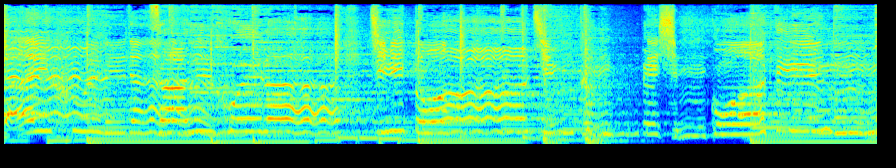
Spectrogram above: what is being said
再会的，再啦，会啦，这段情藏在心肝顶。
